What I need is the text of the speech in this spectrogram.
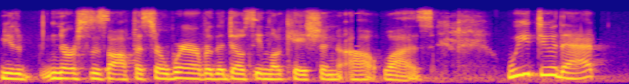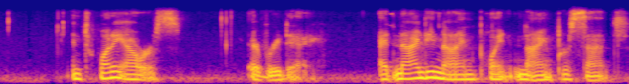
you know, nurse's office or wherever the dosing location uh, was. We do that in 20 hours every day at 99.9%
